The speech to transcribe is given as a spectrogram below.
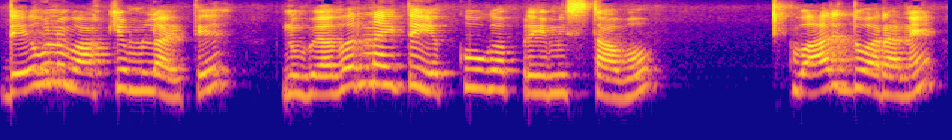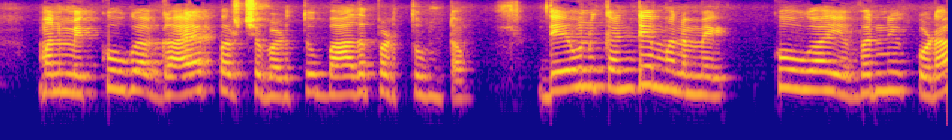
దేవుని వాక్యంలో అయితే నువ్వెవరినైతే ఎక్కువగా ప్రేమిస్తావో వారి ద్వారానే మనం ఎక్కువగా గాయపరచబడుతూ బాధపడుతూ ఉంటాం. దేవుని కంటే మనం ఎక్కువగా ఎవరిని కూడా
